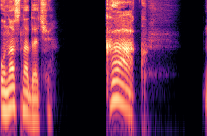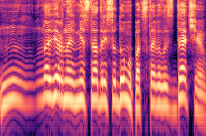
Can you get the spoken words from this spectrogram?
У нас на даче. Как? Наверное, вместо адреса дома подставилась дача.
